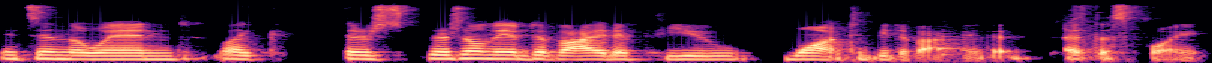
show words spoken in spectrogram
it's in the wind. Like there's there's only a divide if you want to be divided at this point.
